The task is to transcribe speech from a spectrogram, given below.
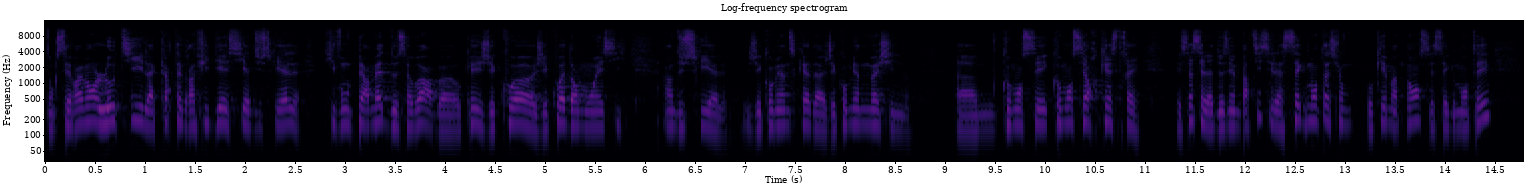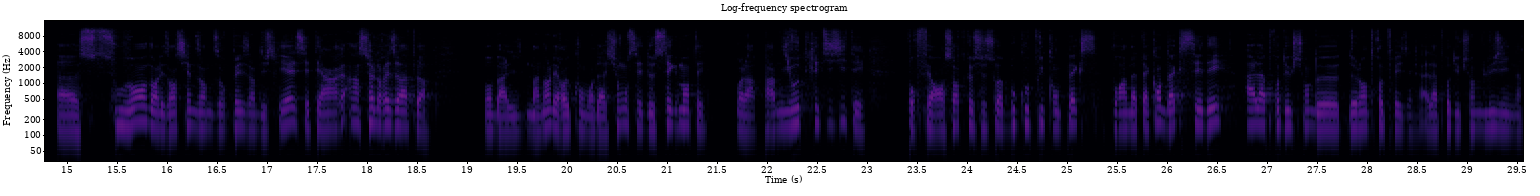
Donc c'est vraiment l'outil, la cartographie DSI industrielle qui vont permettre de savoir, bah, ok, j'ai quoi, j'ai quoi dans mon SI industriel, j'ai combien de SCADA, j'ai combien de machines, euh, comment c'est orchestré? Et ça c'est la deuxième partie, c'est la segmentation. Ok, maintenant c'est segmenté. Euh, souvent dans les anciennes entreprises industrielles, c'était un, seul réseau à plat. Bon, bah, maintenant, les recommandations, c'est de segmenter voilà, par niveau de criticité pour faire en sorte que ce soit beaucoup plus complexe pour un attaquant d'accéder à la production de, l'entreprise, à la production de l'usine.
